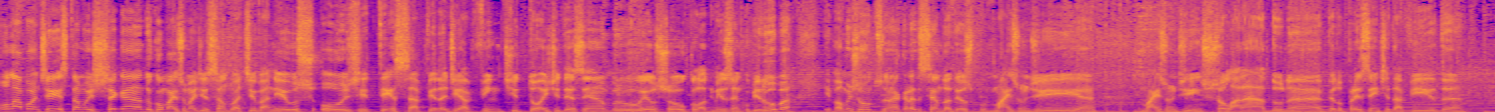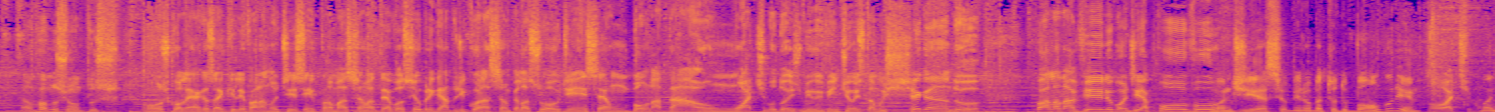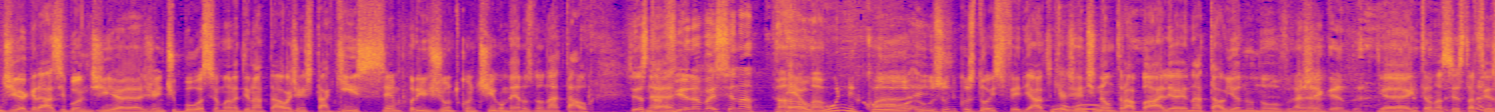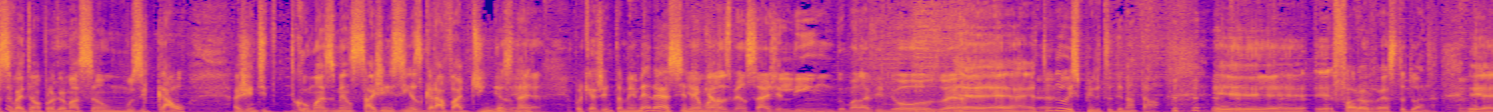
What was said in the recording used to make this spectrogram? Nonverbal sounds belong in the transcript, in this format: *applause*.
Olá, bom dia. Estamos chegando com mais uma edição do Ativa News. Hoje, terça-feira, dia 22 de dezembro. Eu sou o Claudio Zanco Biruba e vamos juntos, né? Agradecendo a Deus por mais um dia, mais um dia ensolarado, né? Pelo presente da vida. Então vamos juntos com os colegas aqui levar a notícia e informação até você. Obrigado de coração pela sua audiência. Um bom Natal, um ótimo 2021. Estamos chegando. Fala Navilho, bom dia povo. Bom dia, seu Biruba, tudo bom, guri? Ótimo. Bom dia, Grazi, bom dia, gente boa, semana de Natal, a gente tá aqui sempre junto contigo, menos no Natal. Sexta-feira né? vai ser Natal. É o único, os únicos dois feriados que a gente não trabalha é Natal e Ano Novo, tá né? chegando. É, então na sexta-feira você vai ter uma programação musical, a gente com umas mensagenzinhas gravadinhas, né? é. né? Porque a gente também merece, e né? Aquelas uma... mensagens lindo, maravilhoso, é? É, é, é tudo o espírito de Natal. é, *laughs* é, fora o resto do ano.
